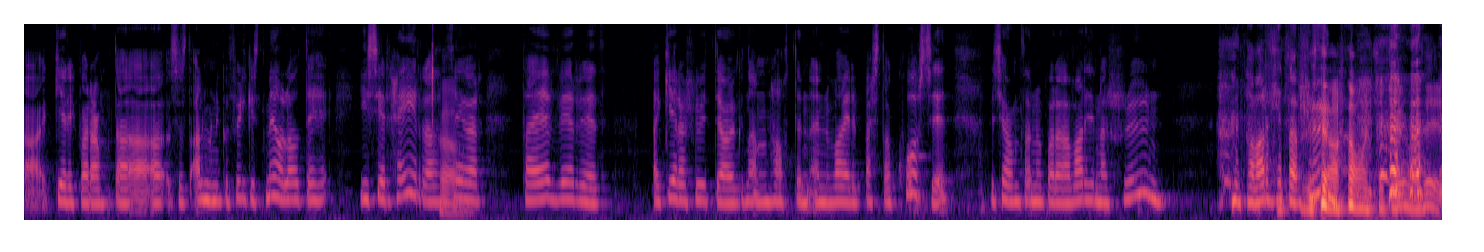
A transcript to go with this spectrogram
að gera eitthvað rangt að, að, að sérst, almenningu fylgist með og láti í sér heyra Já. þegar það er verið að gera hluti á einhvern annan hátt en, en væri best á kosið. Við sjáum það nú bara að var hérna hrun. Það var hérna hrun.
